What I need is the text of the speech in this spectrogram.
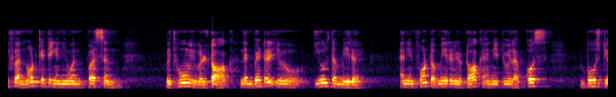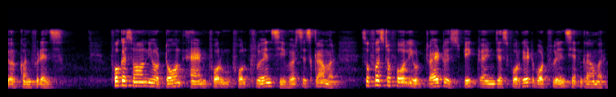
if you are not getting any one person with whom you will talk then better you use the mirror. And in front of mirror you talk and it will of course boost your confidence. Focus on your tone and form for fluency versus grammar. So first of all you try to speak and just forget about fluency and grammar.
